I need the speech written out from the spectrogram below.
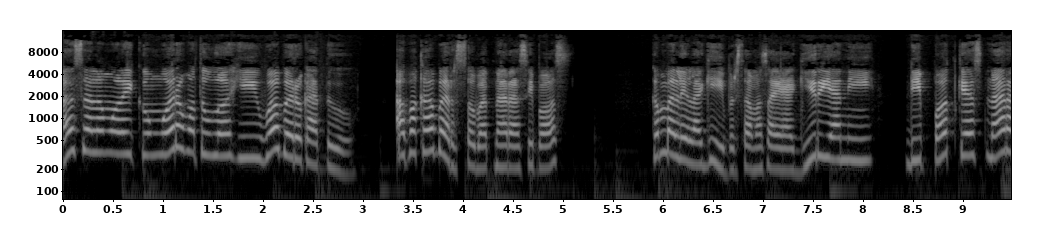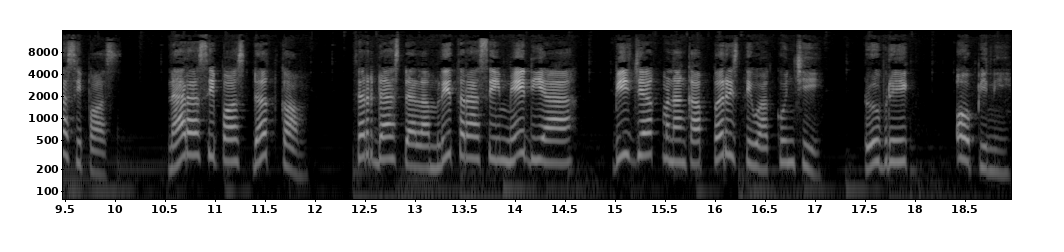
Assalamualaikum warahmatullahi wabarakatuh. Apa kabar Sobat Narasi Pos? Kembali lagi bersama saya Giriani di podcast Narasi Pos. Narasipos.com Cerdas dalam literasi media, bijak menangkap peristiwa kunci. Rubrik Opini.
